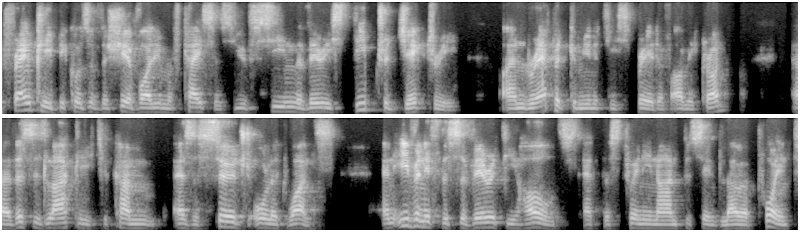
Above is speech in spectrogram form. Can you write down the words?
frankly, because of the sheer volume of cases, you've seen the very steep trajectory and rapid community spread of Omicron. Uh, this is likely to come as a surge all at once. And even if the severity holds at this 29% lower point,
